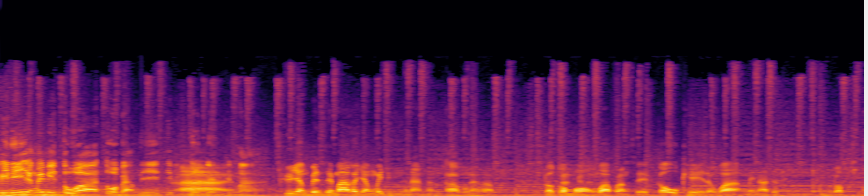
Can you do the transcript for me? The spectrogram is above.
ปีนี้ยังไม่มีตัวตัวแบบนี้ที่โดดเด่นขึ้นมา คืออย่างเบนเซม่าก็ยังไม่ถึงขนาดนั้นครับผม นะครับก็ก็มองว่าฝรั่งเศสก็โอเคแต่ว่าไม่น่าจะถึงถึงรอบชิง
